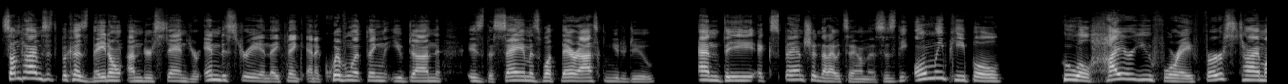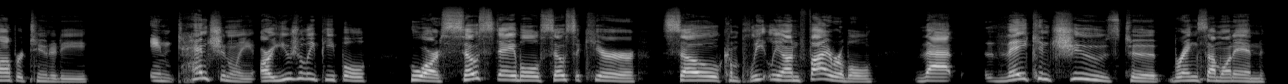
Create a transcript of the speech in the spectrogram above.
Sometimes it's because they don't understand your industry and they think an equivalent thing that you've done is the same as what they're asking you to do. And the expansion that I would say on this is the only people who will hire you for a first time opportunity intentionally are usually people who are so stable, so secure, so completely unfireable that they can choose to bring someone in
